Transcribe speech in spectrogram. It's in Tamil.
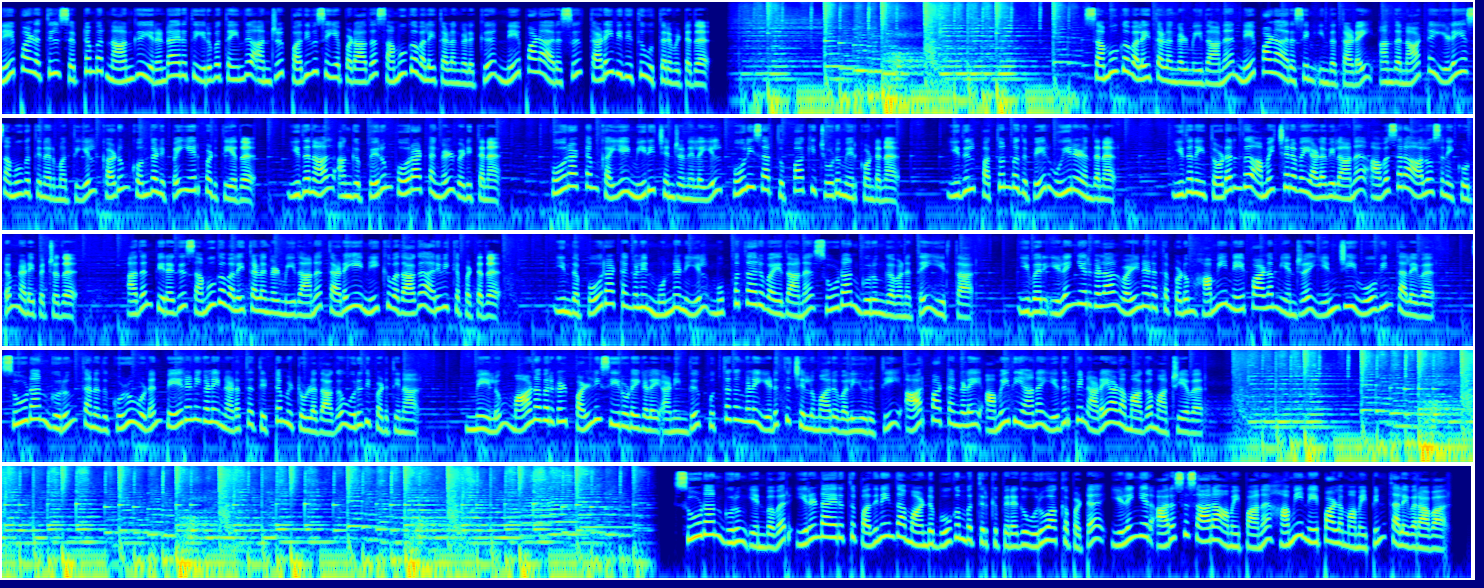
நேபாளத்தில் செப்டம்பர் நான்கு இரண்டாயிரத்து இருபத்தைந்து அன்று பதிவு செய்யப்படாத சமூக வலைத்தளங்களுக்கு நேபாள அரசு தடை விதித்து உத்தரவிட்டது. சமூக வலைத்தளங்கள் மீதான நேபாள அரசின் இந்த தடை அந்த நாட்டு இளைய சமூகத்தினர் மத்தியில் கடும் கொந்தளிப்பை ஏற்படுத்தியது. இதனால் அங்கு பெரும் போராட்டங்கள் வெடித்தன. போராட்டம் கையை மீறிச் சென்ற நிலையில் போலீசார் துப்பாக்கிச் சூடு மேற்கொண்டனர். இதில் பத்தொன்பது பேர் உயிரிழந்தனர். இதனைத் தொடர்ந்து அமைச்சரவை அளவிலான அவசர ஆலோசனைக் கூட்டம் நடைபெற்றது. அதன் பிறகு சமூக வலைத்தளங்கள் மீதான தடையை நீக்குவதாக அறிவிக்கப்பட்டது. இந்த போராட்டங்களின் முன்னணியில் முப்பத்தாறு வயதான சூடான் குருங் கவனத்தை ஈர்த்தார். இவர் இளைஞர்களால் வழிநடத்தப்படும் ஹமி நேபாளம் என்ற என்ஜிஓவின் தலைவர். சூடான் குருங் தனது குழுவுடன் பேரணிகளை நடத்த திட்டமிட்டுள்ளதாக உறுதிப்படுத்தினார். மேலும் மாணவர்கள் பள்ளி சீருடைகளை அணிந்து புத்தகங்களை எடுத்துச் செல்லுமாறு வலியுறுத்தி ஆர்ப்பாட்டங்களை அமைதியான எதிர்ப்பின் அடையாளமாக மாற்றியவர். சூடான் குருங் என்பவர் இரண்டாயிரத்து பதினைந்தாம் ஆண்டு பூகம்பத்திற்கு பிறகு உருவாக்கப்பட்ட இளைஞர் அரசு சாரா அமைப்பான ஹமி நேபாளம் அமைப்பின் தலைவராவார்.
